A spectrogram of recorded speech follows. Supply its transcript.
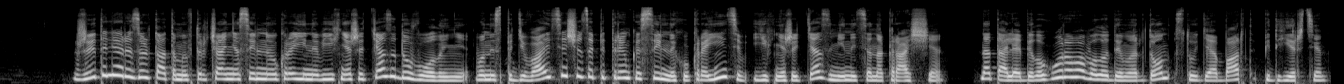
Жителі результатами втручання сильної України в їхнє життя задоволені. Вони сподіваються, що за підтримки сильних українців їхнє життя зміниться на краще. Наталія Білогурова, Володимир Дон, студія Барт, Підгірці.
